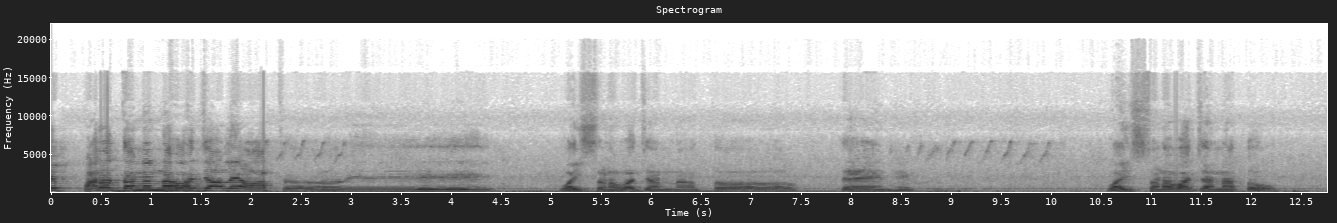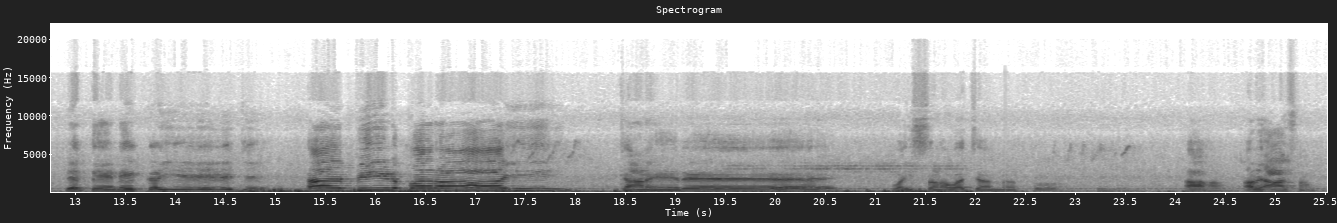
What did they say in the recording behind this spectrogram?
એ પરધન ન જાલે હાથ રે. વૈષ્ણવ જન તો તેને વૈષ્ણવ જન તો એ તેને કહીએ જે ભીડ પીડ પરાઈ જાણે રે. વૈષ્ણવ જન તો હા, હવે આ સાંભળો.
